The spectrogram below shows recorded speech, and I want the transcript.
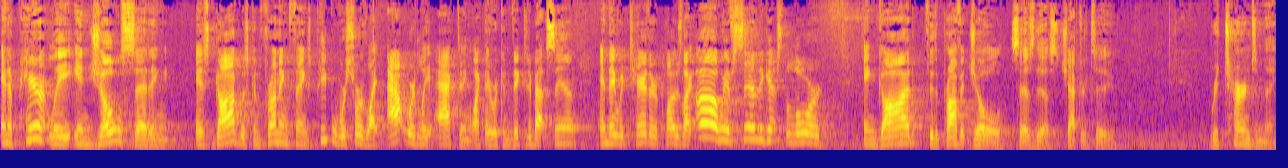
And apparently, in Joel's setting, as God was confronting things, people were sort of like outwardly acting like they were convicted about sin, and they would tear their clothes like, oh, we have sinned against the Lord. And God, through the prophet Joel, says this, chapter 2 Return to me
